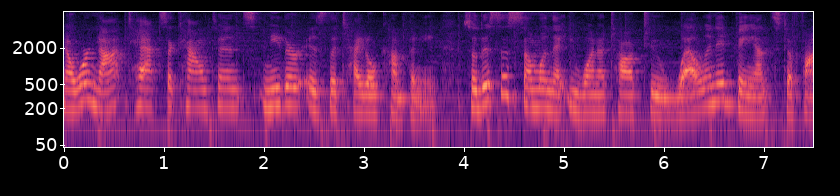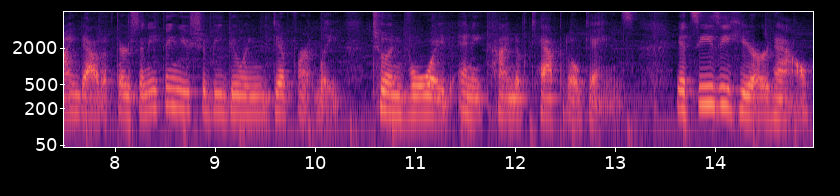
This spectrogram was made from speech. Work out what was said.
Now, we're not tax accountants, neither is the title company. So, this is someone that you want to talk to well in advance to find out if there's anything you should be doing differently to avoid any kind of capital gains. It's easy here now.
